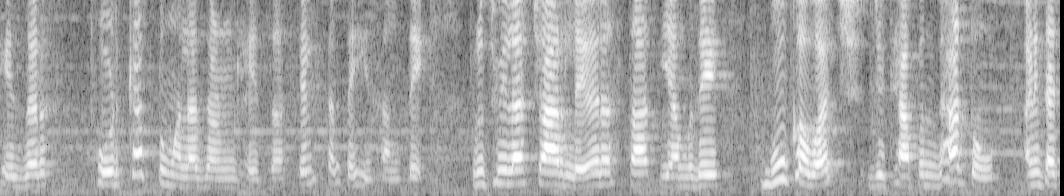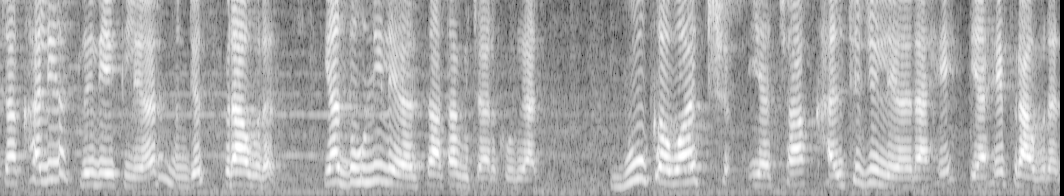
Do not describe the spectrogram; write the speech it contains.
हे जर थोडक्यात तुम्हाला जाणून घ्यायचं असेल तर तेही सांगते. पृथ्वीला चार लेअर असतात. यामध्ये भूकवच जिथे आपण राहतो आणि त्याच्याखाली असलेली एक लेअर म्हणजेच प्रावरत. या दोन्ही लेअरचा आता विचार करूयात. भूकवच याच्या खालची जी लेअर आहे ती आहे प्रावरण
